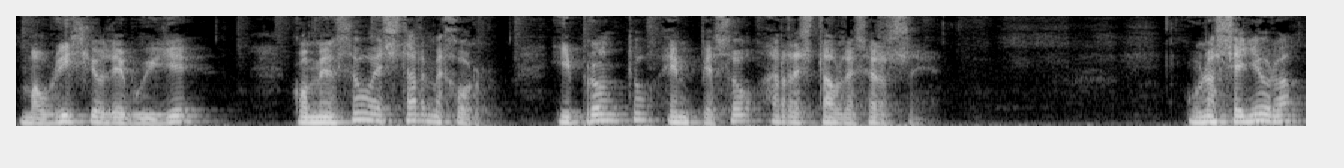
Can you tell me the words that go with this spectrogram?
Mauricio de Bouillet comenzó a estar mejor y pronto empezó a restablecerse. Una señora,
